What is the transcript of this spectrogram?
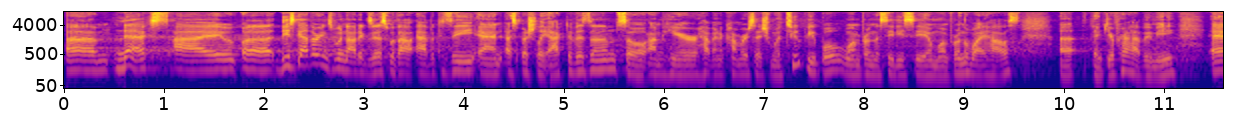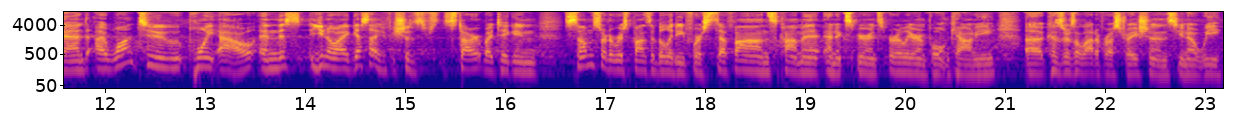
Um, next, I, uh, these gatherings would not exist without advocacy and especially activism. So I'm here having a conversation with two people, one from the CDC and one from the White House. Uh, thank you for having me. And I want to point out, and this, you know, I guess I should start by taking some sort of responsibility for Stefan's comment and experience earlier in Fulton County, because uh, there's a lot of frustrations. You know, we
